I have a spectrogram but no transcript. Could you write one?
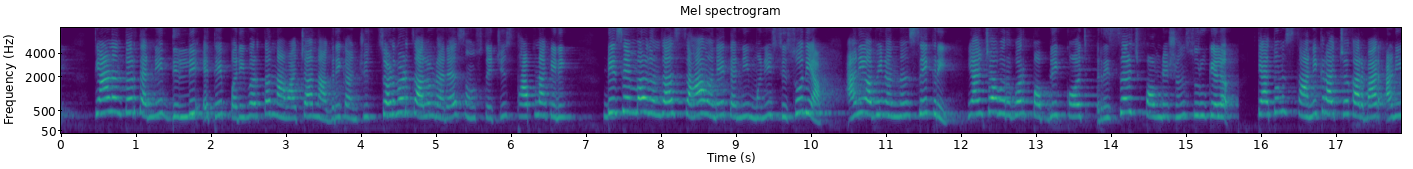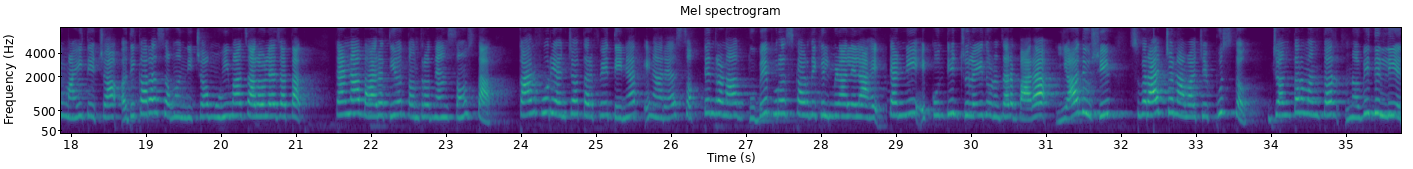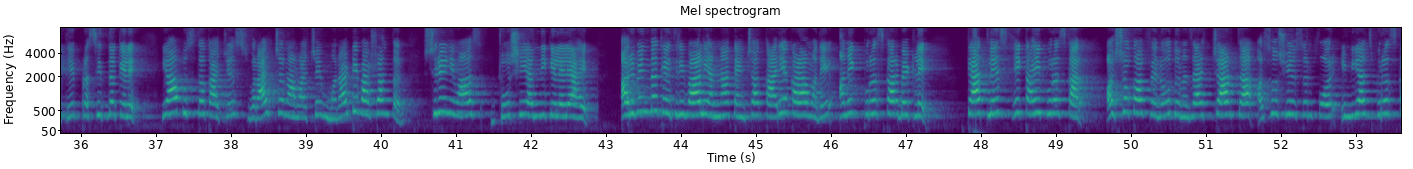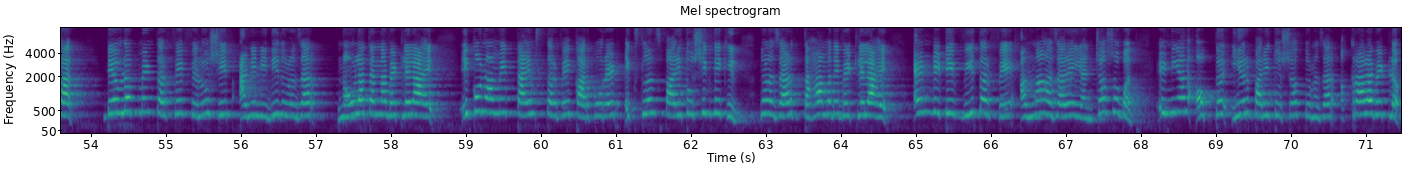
त्यानंतर त्यांनी दिल्ली येथे परिवर्तन नावाच्या नागरिकांची चळवळ चालवणाऱ्या संस्थेची स्थापना केली. डिसेंबर दोन हजार सहामध्ये त्यांनी मनीष सिसोदिया आणि अभिनंदन सेकरी यांच्याबरोबर पब्लिक कॉज रिसर्च फाउंडेशन सुरू केलं. त्यातून स्थानिक राज्य कारभार आणि माहितीच्या अधिकारासंबंधीच्या मोहिमा चालवल्या जातात. त्यांना भारतीय तंत्रज्ञान संस्था कानपूर यांच्यातर्फे देण्यात येणाऱ्या सत्येंद्रनाथ दुबे पुरस्कार देखील मिळालेला आहे. त्यांनी एकोणतीस जुलै दोन हजार बारा या दिवशी स्वराज्य नावाचे पुस्तक जंतर मंतर नवी दिल्ली येथे प्रसिद्ध केले. या पुस्तकाचे स्वराज्य नावाचे मराठी भाषांतर श्रीनिवास जोशी यांनी केलेले आहे. अरविंद केजरीवाल यांना त्यांच्या कार्यकाळामध्ये अनेक पुरस्कार भेटले. त्यातलेच हे काही पुरस्कार अशोका फेलो दोन हजार चारचा असोसिएशन फॉर इंडियाज पुरस्कार. डेव्हलपमेंट तर्फे फेलोशिप आणि निधी दोन हजार नऊला त्यांना भेटलेला आहे. इकॉनॉमिक टाइम्स तर्फे कार्पोरेट एक्सलन्स पारितोषिक देखील दोन हजार दहा मध्ये आहे. एन डी टी व्ही तर्फे अण्णा हजारे यांच्यासोबत इंडियन ऑफ द इयर पारितोषक दोन हजार अकराला भेटलं.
